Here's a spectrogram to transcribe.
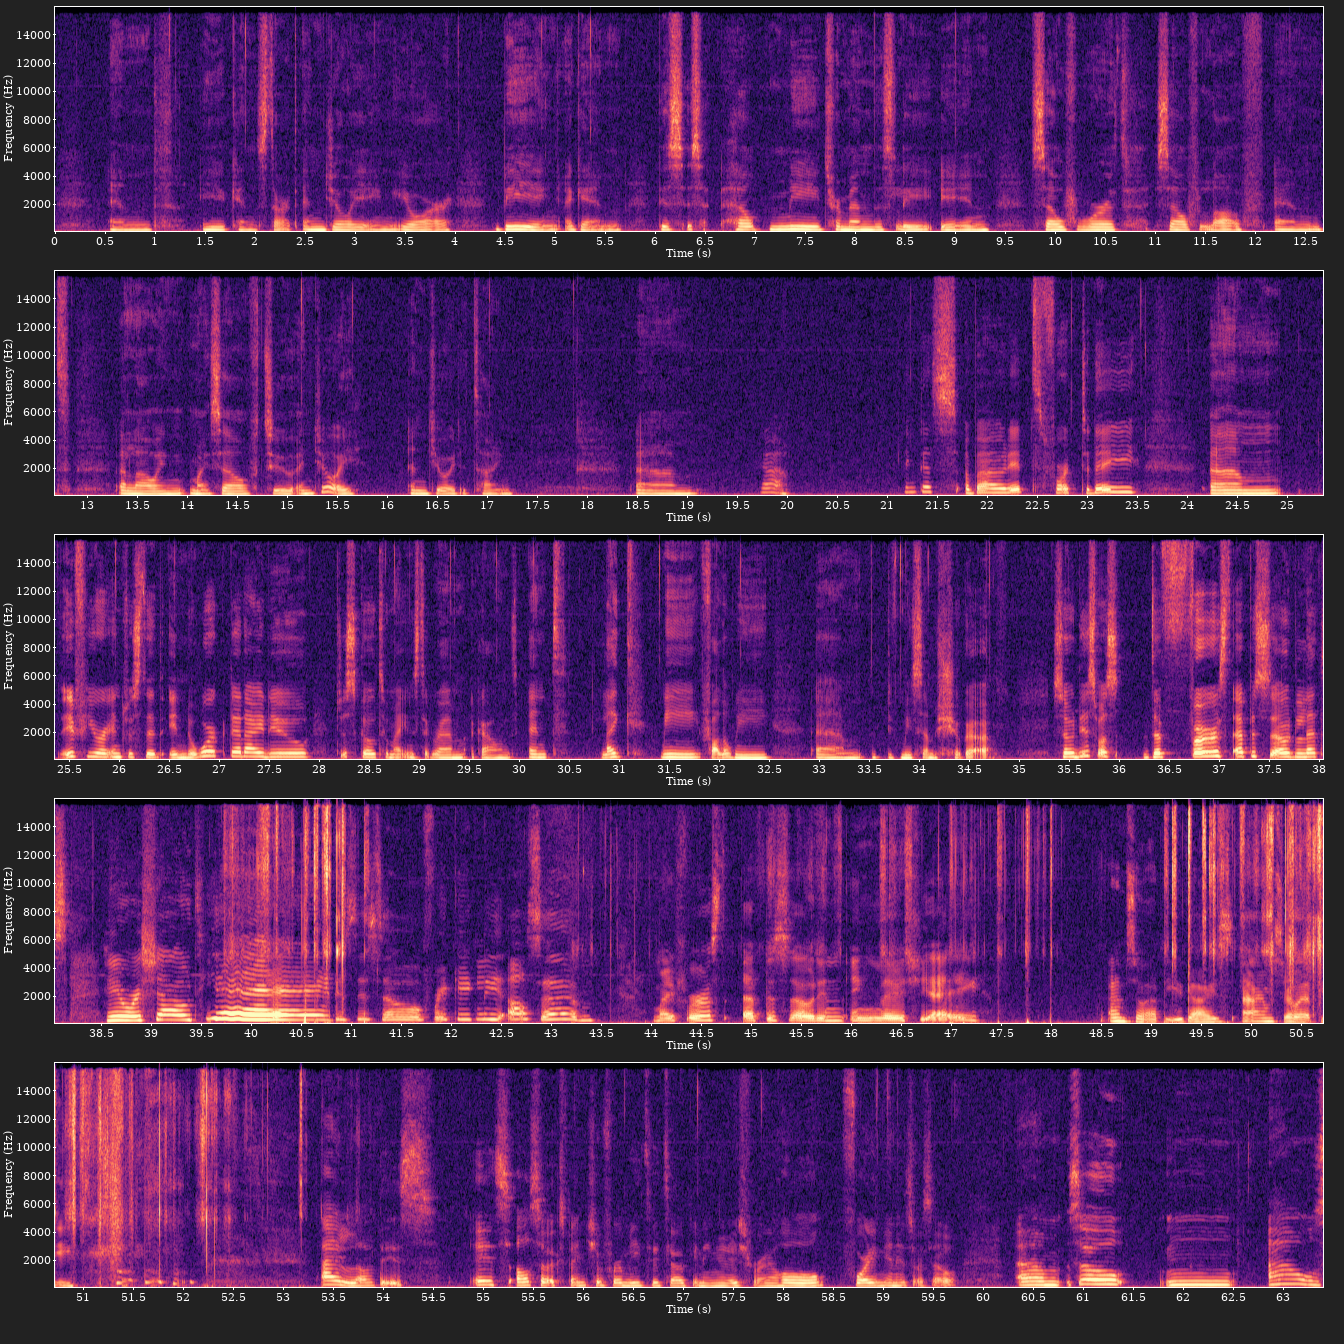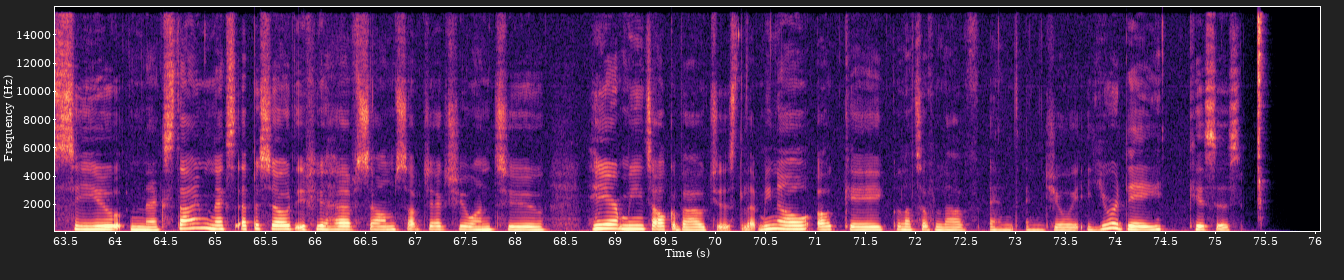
and you can start enjoying your being again this has helped me tremendously in self worth, self love, and allowing myself to enjoy enjoy the time. Um, yeah, I think that's about it for today. Um, if you're interested in the work that I do, just go to my Instagram account and like me, follow me, um, give me some sugar. So this was the first episode. Let's hear a shout. Yay! This is so freakingly awesome. My first episode in English. Yay! I'm so happy, you guys. I'm so happy. I love this. It's also expansion for me to talk in English for a whole 40 minutes or so. Um, so, um, I will see you next time, next episode. If you have some subjects you want to hear me talk about, just let me know. Okay, lots of love and enjoy your day. Kisses.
